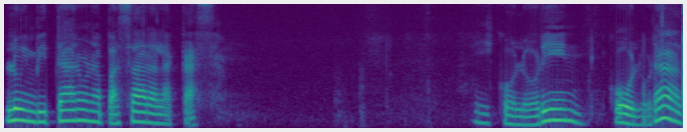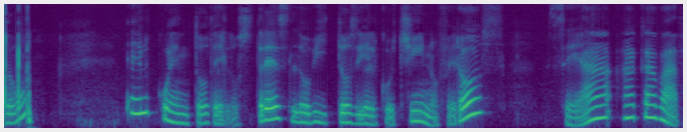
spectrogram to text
lo invitaron a pasar a la casa. Y colorín colorado, el cuento de los tres lobitos y el cochino feroz se ha acabado.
